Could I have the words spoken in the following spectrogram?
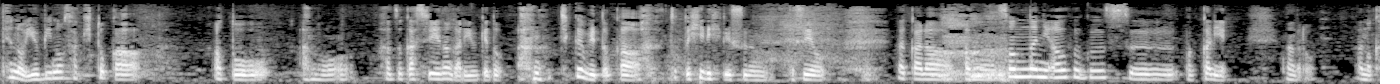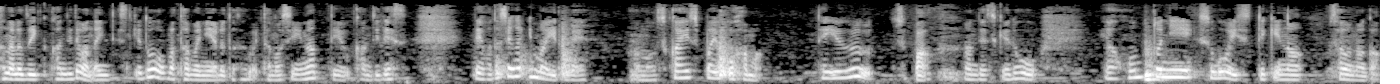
手の指の先とか、あと、あの、恥ずかしいながら言うけど、あの、乳首とか、ちょっとヒリヒリするんですよ。だから、あの、そんなにアウフグースばっかり、なんだろう、あの、必ず行く感じではないんですけど、まあ、たまにやるとすごい楽しいなっていう感じです。で、私が今いるね、あの、スカイスパ横浜っていうスパなんですけど、いや、本当にすごい素敵なサウナが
